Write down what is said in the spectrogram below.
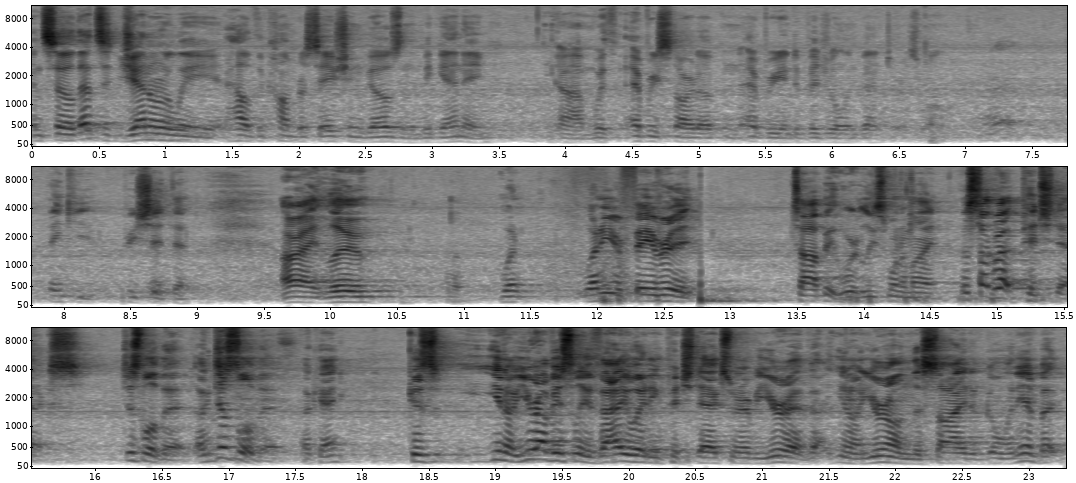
And so that's generally how the conversation goes in the beginning um, with every startup and every individual inventor as well. Thank you. Appreciate that. All right, Lou. What what are your favorite topic, or at least one of mine? Let's talk about pitch decks. Just a little bit. Uh, just a little bit, okay? Because you know you're obviously evaluating pitch decks whenever you're at, you know you're on the side of going in, but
